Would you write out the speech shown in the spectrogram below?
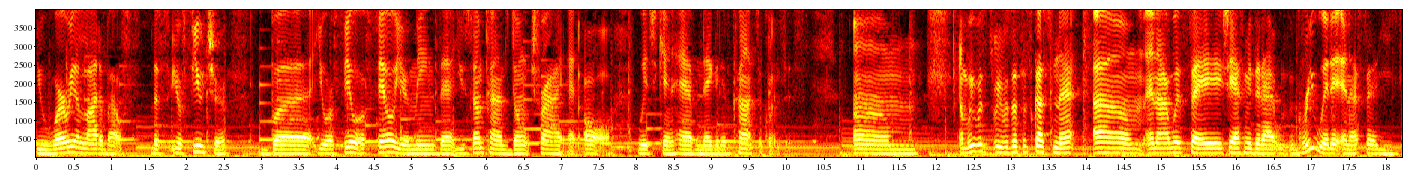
You worry a lot about the, your future, but your fear of failure means that you sometimes don't try at all, which can have negative consequences. Um, and we was we was just discussing that. Um, and I would say she asked me did I agree with it, and I said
